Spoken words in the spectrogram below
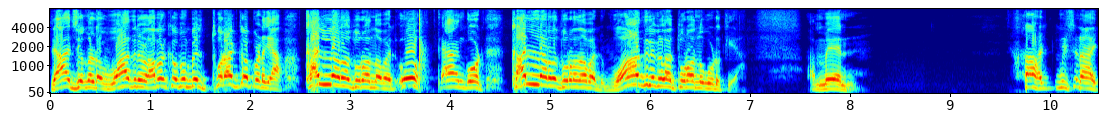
രാജ്യങ്ങളുടെ വാതിലുകൾ അവർക്ക് മുമ്പിൽ തുറക്കപ്പെടുക കല്ലറ തുറന്നവൻ ഓ താങ്ക് ഗോഡ് കല്ലറ തുറന്നവൻ വാതിലുകളെ തുറന്നു കൊടുക്കുക അമ്മേൻ അഡ്മിഷനായി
